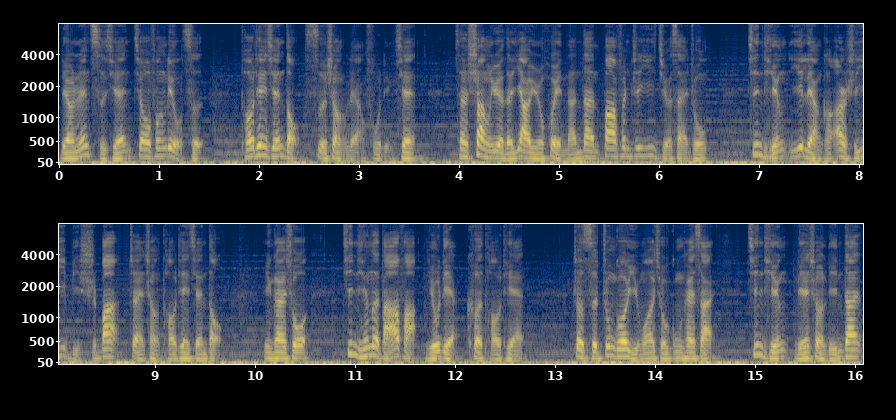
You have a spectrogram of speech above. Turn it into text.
两人此前交锋六次，桃田贤斗四胜两负领先。在上月的亚运会男单八分之一决赛中，金廷以两个二十一比十八战胜桃田贤斗。应该说，金廷的打法有点克桃田。这次中国羽毛球公开赛，金廷连胜林丹、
